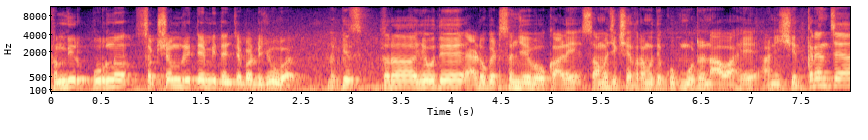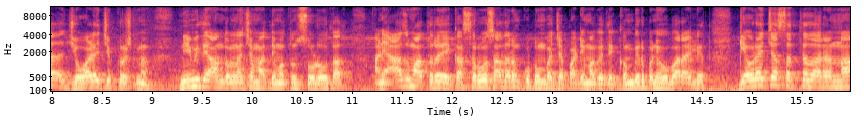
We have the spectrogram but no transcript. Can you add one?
खंबीर पूर्ण सक्षमरित्या मी त्यांच्या पाठीशी उभा आहे. नक्कीच. तर हे होते ॲडव्होकेट संजय भाऊ काळे सामाजिक क्षेत्रामध्ये खूप मोठं नाव आहे आणि शेतकऱ्यांच्या जिव्हाळ्याचे प्रश्न नेहमी ते आंदोलनाच्या माध्यमातून सोडवतात आणि आज मात्र एका सर्वसाधारण कुटुंबाच्या पाठीमागे ते खंबीरपणे उभा राहिलेत. गेवऱ्याच्या सत्ताधाऱ्यांना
